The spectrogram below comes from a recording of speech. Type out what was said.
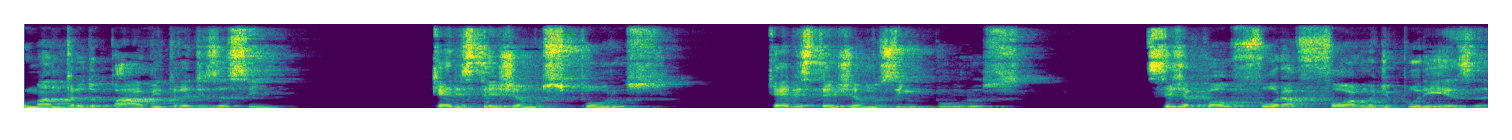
O mantra do Pavitra diz assim: quer estejamos puros, quer estejamos impuros, seja qual for a forma de pureza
